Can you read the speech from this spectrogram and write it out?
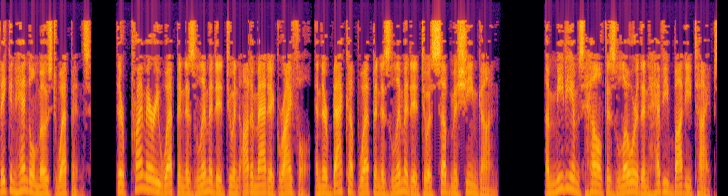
They can handle most weapons. Their primary weapon is limited to an automatic rifle, and their backup weapon is limited to a submachine gun. A medium's health is lower than heavy body types,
